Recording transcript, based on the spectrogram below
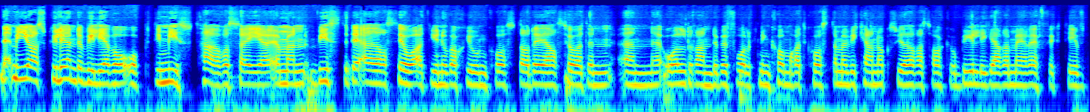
Nej, men jag skulle ändå vilja vara optimist här och säga, ja, men visst det är så att innovation kostar, det är så att en, en åldrande befolkning kommer att kosta, men vi kan också göra saker billigare, mer effektivt,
